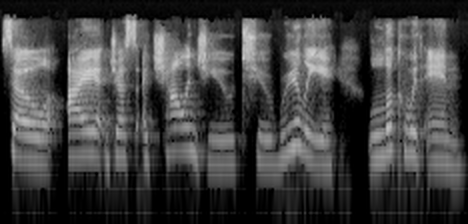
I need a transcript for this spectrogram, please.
So I just, I challenge you to really look within,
